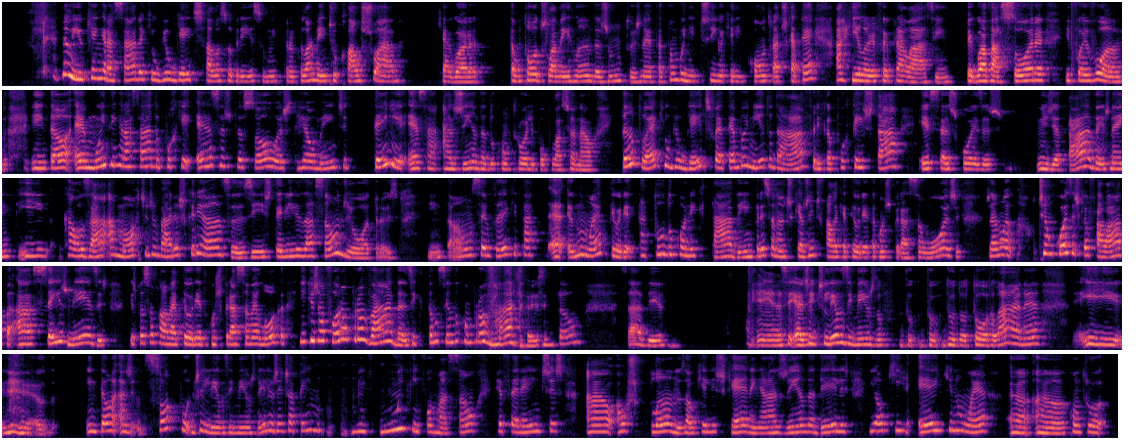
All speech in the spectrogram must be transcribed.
Não, e o que é engraçado é que o Bill Gates fala sobre isso muito tranquilamente, o Klaus Schwab, que agora estão todos lá na Irlanda juntos, né? Tá tão bonitinho aquele encontro. Acho que até a Hillary foi para lá, assim, pegou a vassoura e foi voando. Então é muito engraçado porque essas pessoas realmente têm essa agenda do controle populacional. Tanto é que o Bill Gates foi até banido da África por testar essas coisas injetáveis, né, e causar a morte de várias crianças e esterilização de outras. Então você vê que tá, é, não é teoria, tá tudo conectado. E é impressionante o que a gente fala que é teoria da conspiração hoje, já não é. Tinham coisas que eu falava há seis meses que as pessoas falavam que a teoria da conspiração é louca e que já foram provadas e que estão sendo comprovadas. Então, sabe, é, assim, a gente lê os e-mails do, do, do, do doutor lá, né? E Então, só de ler os e-mails dele, a gente já tem muita informação referentes aos planos, ao que eles querem, à agenda deles e ao que é e que não é uh, uh, contro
